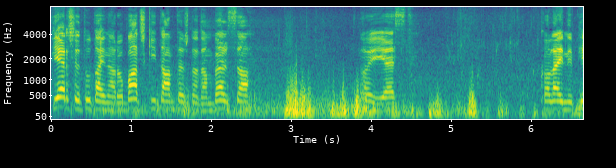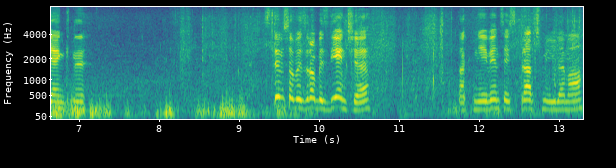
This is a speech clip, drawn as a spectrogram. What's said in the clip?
Pierwszy tutaj na robaczki, tam też na dumbbellsa. No i jest. Kolejny piękny. Z tym sobie zrobię zdjęcie. Tak mniej więcej sprawdźmy ile ma.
